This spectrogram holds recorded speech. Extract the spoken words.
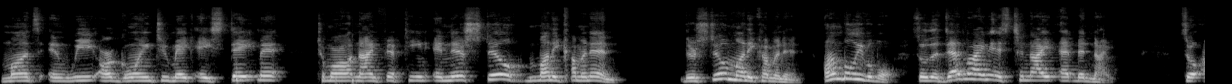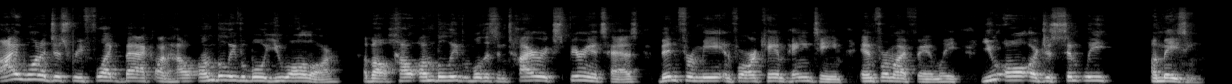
months and we are going to make a statement tomorrow at 9 15 and there's still money coming in. There's still money coming in. Unbelievable. So the deadline is tonight at midnight so i want to just reflect back on how unbelievable you all are about how unbelievable this entire experience has been for me and for our campaign team and for my family. You all are just simply amazing.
